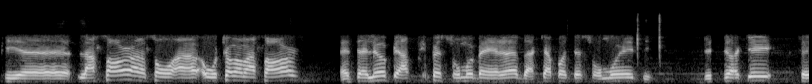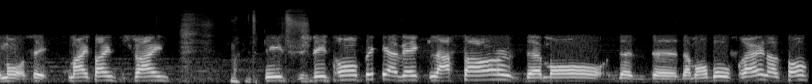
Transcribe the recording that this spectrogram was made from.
Puis euh, la soeur, son, à- au chum à ma soeur, était là, puis elle tripait sur moi bien raide, elle capotait sur moi, puis j'ai dit, OK, c'est mon, c'est my time to shine. Je l'ai- trompé avec la sœur de mon, de, de, de mon beau-frère, dans le fond,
